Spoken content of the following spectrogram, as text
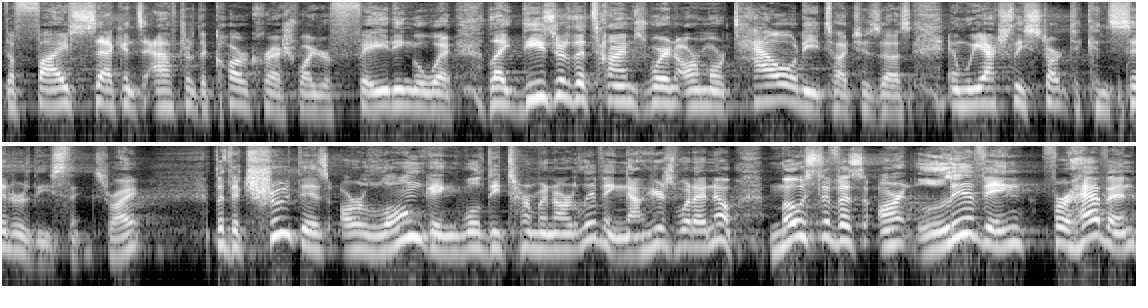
the five seconds after the car crash while you're fading away. Like these are the times when our mortality touches us and we actually start to consider these things, right? But the truth is, our longing will determine our living. Now, here's what I know most of us aren't living for heaven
